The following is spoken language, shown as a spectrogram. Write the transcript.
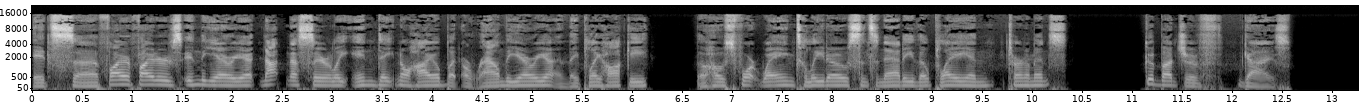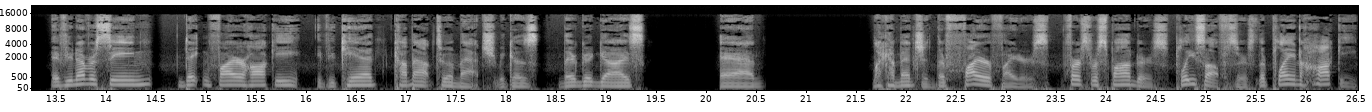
It's uh, firefighters in the area, not necessarily in Dayton, Ohio, but around the area, and they play hockey. They'll host Fort Wayne, Toledo, Cincinnati. They'll play in tournaments. Good bunch of guys. If you've never seen Dayton Fire Hockey, if you can, come out to a match because they're good guys. And like I mentioned, they're firefighters, first responders, police officers. They're playing hockey.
